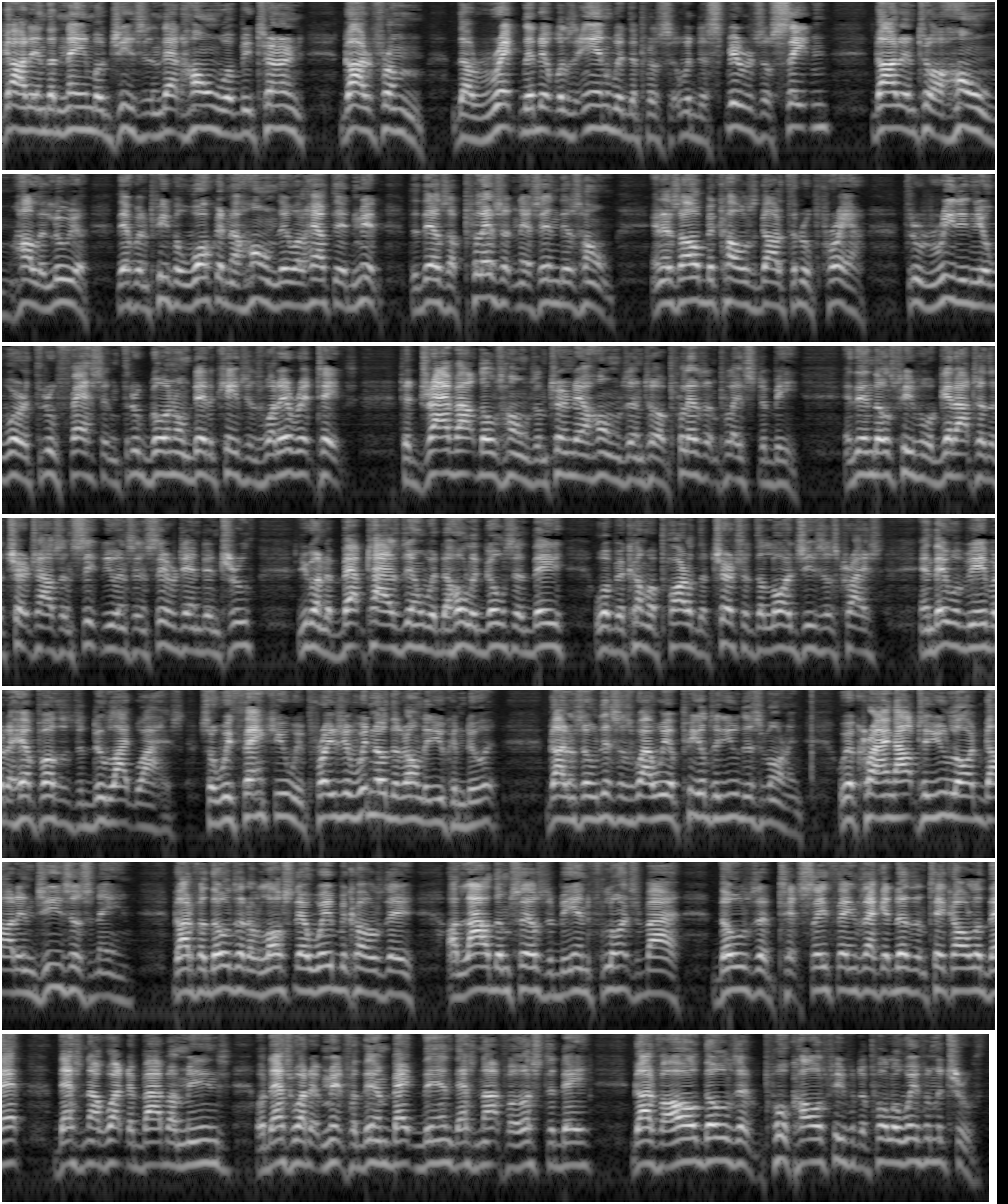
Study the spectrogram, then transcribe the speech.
God, in the name of Jesus, and that home will be turned, God, from the wreck that it was in with the, with the spirits of Satan, God, into a home. Hallelujah. That when people walk in the home, they will have to admit that there's a pleasantness in this home. And it's all because, God, through prayer, through reading your word, through fasting, through going on dedications, whatever it takes to drive out those homes and turn their homes into a pleasant place to be. And then those people will get out to the church house and seek you in sincerity and in truth. You're going to baptize them with the Holy Ghost and they will become a part of the church of the Lord Jesus Christ and they will be able to help others to do likewise. So we thank you. We praise you. We know that only you can do it. God, and so this is why we appeal to you this morning. We're crying out to you, Lord God, in Jesus' name. God, for those that have lost their way because they allowed themselves to be influenced by those that t- say things like it doesn't take all of that. That's not what the Bible means, or that's what it meant for them back then. That's not for us today. God, for all those that pull, cause people to pull away from the truth.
